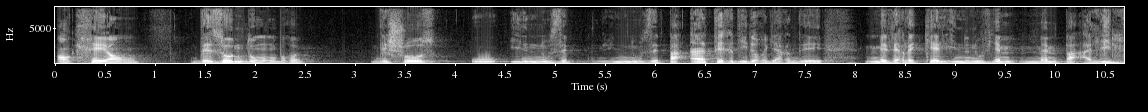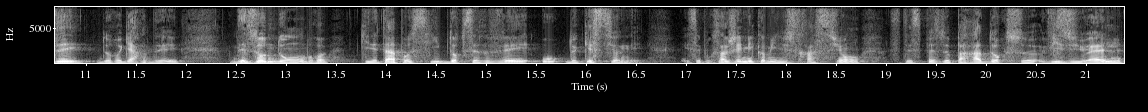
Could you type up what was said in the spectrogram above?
en créant des zones d'ombre, des choses où il nous nous est pas interdit de regarder, mais vers lesquelles il ne nous vient même pas à l'idée de regarder, des zones d'ombre qu'il est impossible d'observer ou de questionner. Et c'est pour ça que j'ai mis comme illustration cette espèce de paradoxe visuel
